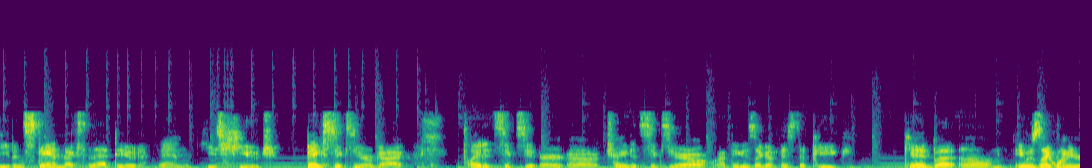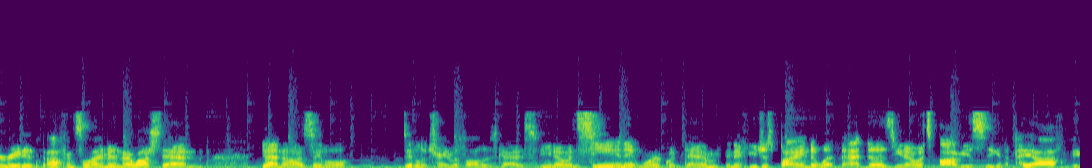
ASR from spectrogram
even stand next to that dude, and he's huge, big six zero guy. Played at six or uh, trained at six zero. I think he was like a Vista Peak kid, but um, he was like one of your rated offensive linemen. And I watched that, and yeah, no, I was able was able to train with all those guys, you know, and seeing it work with them. And if you just buy into what Matt does, you know, it's obviously going to pay off. And they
